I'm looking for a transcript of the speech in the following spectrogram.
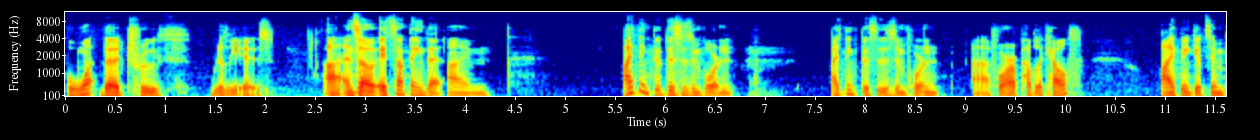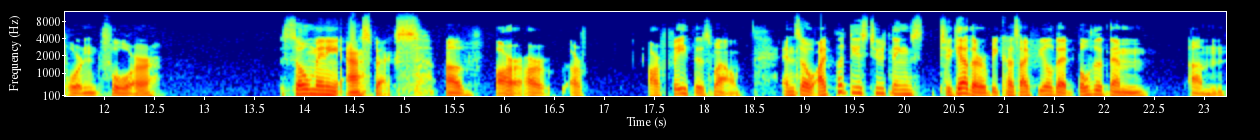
what the truth really is. Uh, and so it's something that I'm, I think that this is important. I think this is important uh, for our public health. I think it's important for so many aspects of our, our, our, our faith as well. And so I put these two things together because I feel that both of them, um,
